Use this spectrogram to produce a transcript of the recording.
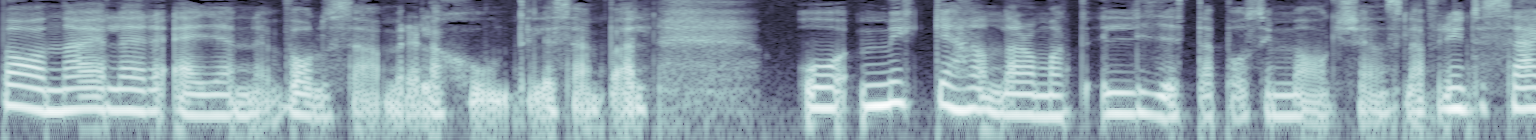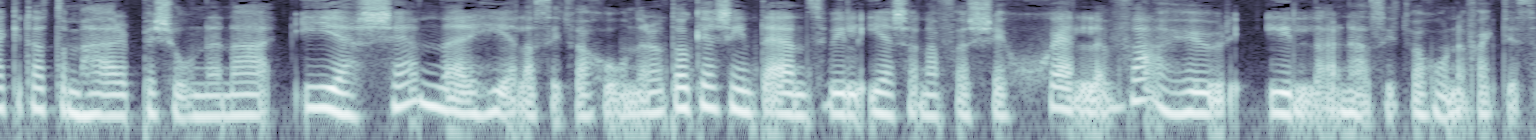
bana eller är i en våldsam relation till exempel. Och mycket handlar om att lita på sin magkänsla. För det är inte säkert att de här personerna erkänner hela situationen. De kanske inte ens vill erkänna för sig själva hur illa den här situationen faktiskt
